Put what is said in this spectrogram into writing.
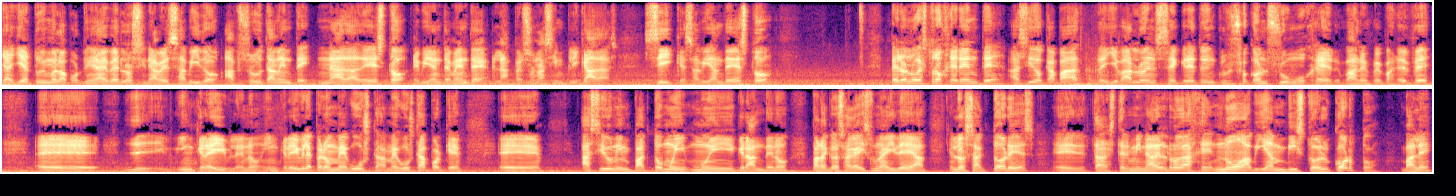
y ayer tuvimos la oportunidad de verlo sin haber sabido absolutamente nada de esto. Evidentemente, las personas implicadas sí que sabían de esto, pero nuestro gerente ha sido capaz de llevarlo en secreto incluso con su mujer, ¿vale? Me parece eh, increíble, ¿no? Increíble, pero me gusta, me gusta porque eh, ha sido un impacto muy, muy grande, ¿no? Para que os hagáis una idea, los actores, eh, tras terminar el rodaje, no habían visto el corto, ¿vale?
